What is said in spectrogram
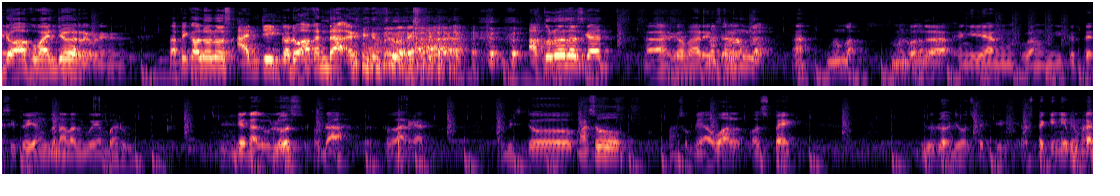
doa aku manjur tapi kau lulus anjing kau doakan ndak gitu aku lulus kan nah kabarin Berarti temen enggak? Hah? Temen enggak? Temen gua enggak yang yang yang ikut tes itu yang kenalan gue yang baru. Dia nggak lulus, udah kelar kan. Habis itu masuk, masuk di awal ospek. Itu udah di ospek cuy. Ospek ini Ya, bukan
